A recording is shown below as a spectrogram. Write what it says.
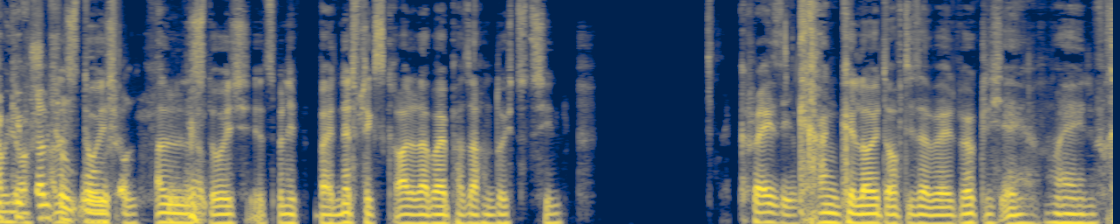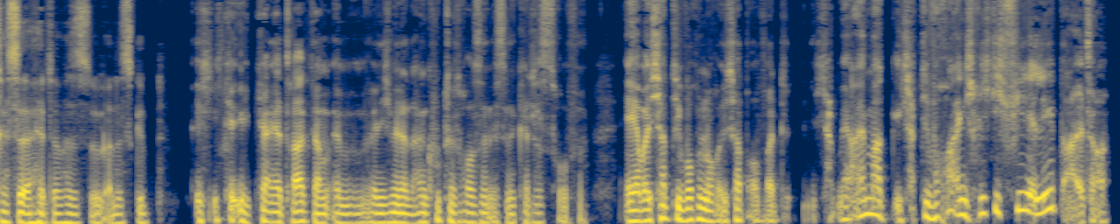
Habe ich auch schon alles durch. schon. Alles Ja. durch. Jetzt bin ich bei Netflix gerade dabei, ein paar Sachen durchzuziehen. Crazy. Kranke Leute auf dieser Welt, wirklich, ey. Meine Fresse hätte, was es so alles gibt. Ich, ich, ich kann ertrag da, ähm, wenn ich mir das angucke da draußen, ist eine Katastrophe. Ey, aber ich habe die Woche noch, ich habe auch was, ich habe mir einmal, ich habe die Woche eigentlich richtig viel erlebt, Alter.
